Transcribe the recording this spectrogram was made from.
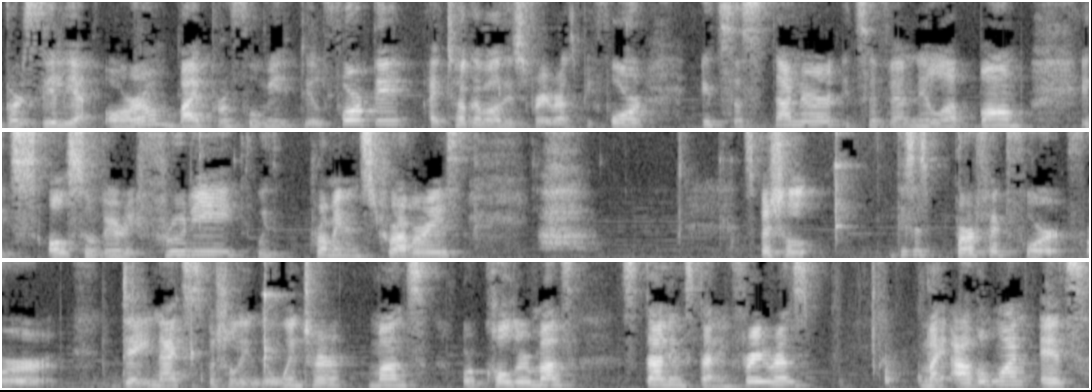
Versilia Oro by Profumi del Forte. I talked about this fragrance before. It's a stunner, it's a vanilla bomb. It's also very fruity with prominent strawberries. Special, this is perfect for, for day nights, especially in the winter months or colder months. Stunning, stunning fragrance. My other one is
